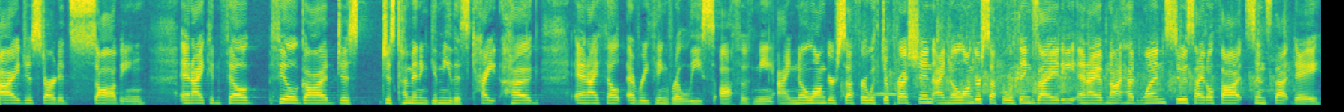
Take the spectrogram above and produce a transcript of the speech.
I just started sobbing, and I could feel feel God just just come in and give me this tight hug and I felt everything release off of me. I no longer suffer with depression. I no longer suffer with anxiety, and I have not had one suicidal thought since that day.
